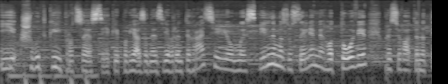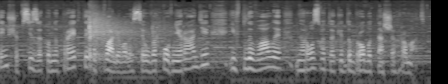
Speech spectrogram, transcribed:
і швидкий процес, який пов'язаний з євроінтеграцією, ми спільними зусиллями готові працювати над тим, щоб всі законопроекти ухвалювалися у Верховній Раді і впливали на розвиток і добробут наших громад.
